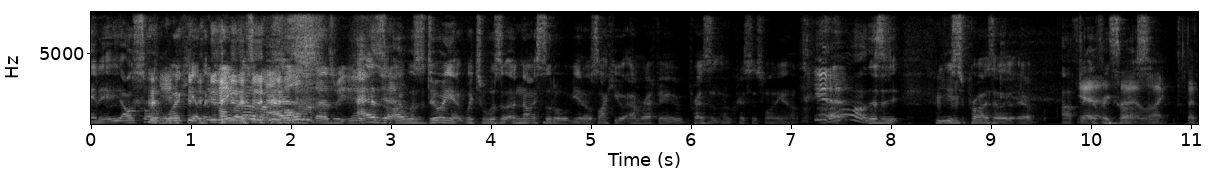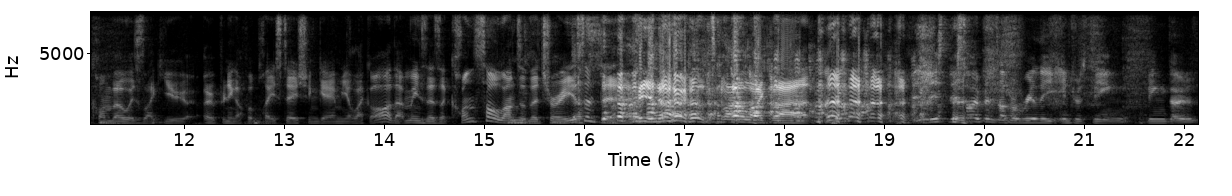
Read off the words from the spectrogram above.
and it, I was sort of working out the combos as, as we did. as yeah. I was doing it, which was a nice little, you know, it's like you're unwrapping a present on Christmas morning. Like, Yeah. Oh, there's a you surprise uh, uh, after Yeah, every so cross. like the combo is like you opening up a PlayStation game. You're like, oh, that means there's a console under the tree, isn't there? you know, it's kind of like that. this this opens up a really interesting thing though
